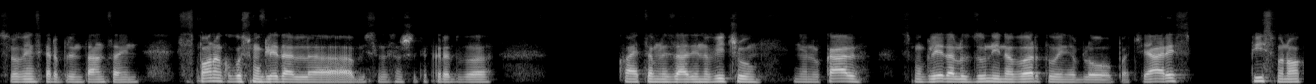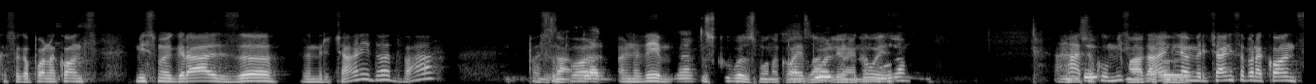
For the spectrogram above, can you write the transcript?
slovenska reprezentanca. In se spomnim, kako smo gledali, uh, mislim, da sem še takrat v, kaj je tam le zadnji na Viču, na lokal, smo gledali od zunaj na vrtu in je bilo pač, ja, res pismo, no, ki so ga pol na koncu. Mi smo igrali z, z Američani 2-2, pa so Za- pol, ali ne vem. Ja. Skupaj smo na koncu nekdo iz- 1-0. Aha, so tako mi smo zmagali. zanjali, Američani so pa na koncu.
